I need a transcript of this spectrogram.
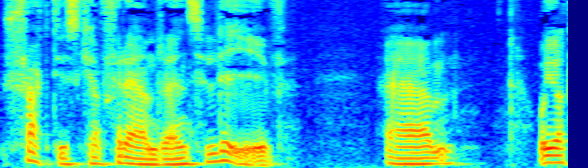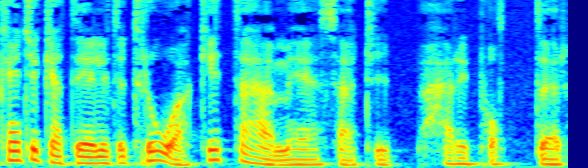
faktiskt kan förändra ens liv. Um, och jag kan ju tycka att det är lite tråkigt det här med så här typ Harry Potter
